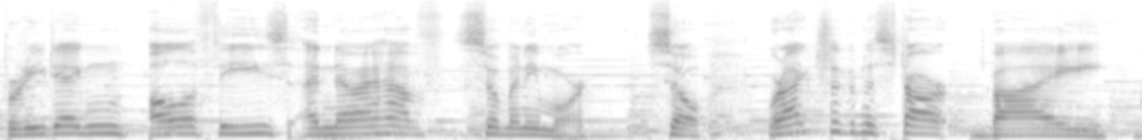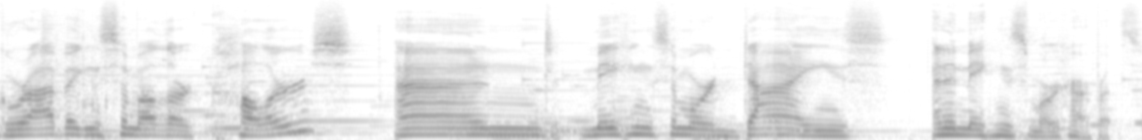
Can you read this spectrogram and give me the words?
breeding all of these, and now I have so many more. So we're actually going to start by grabbing some other colors and making some more dyes, and then making some more carpets.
